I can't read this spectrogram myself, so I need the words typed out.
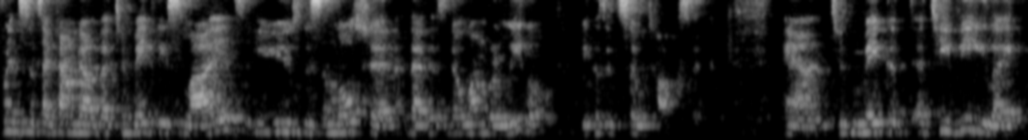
for instance, I found out that to make these slides, you use this emulsion that is no longer legal because it's so toxic. And to make a, a TV, like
